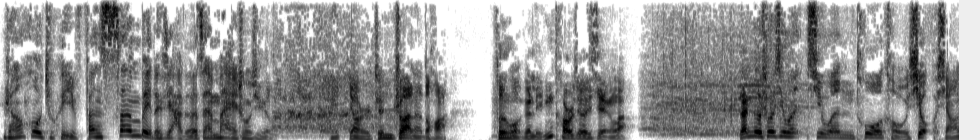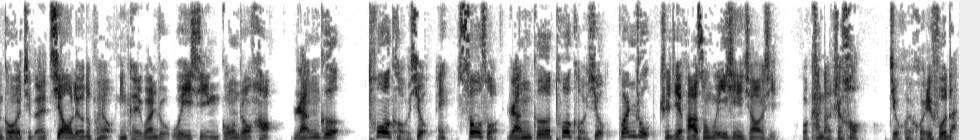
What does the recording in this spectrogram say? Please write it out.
然后就可以翻三倍的价格再卖出去了。哎，要是真赚了的话，分我个零头就行了。然哥说新闻，新闻脱口秀。想要跟我取得交流的朋友，您可以关注微信公众号“然哥脱口秀”。哎，搜索“然哥脱口秀”，关注，直接发送微信消息，我看到之后就会回复的。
